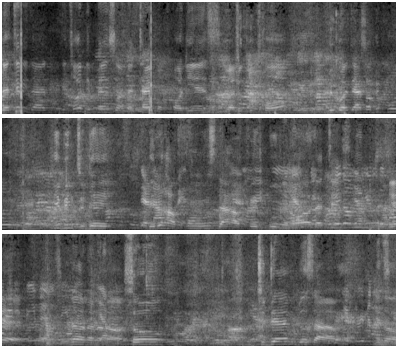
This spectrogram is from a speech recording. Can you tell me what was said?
the thing is that it all depends on the type of audience you are looking for. Because there are some people, even today, They're they not don't have phones that have Facebook and all that They things. don't use it Yeah. No, no, no, no. So, to them, those are, you know,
